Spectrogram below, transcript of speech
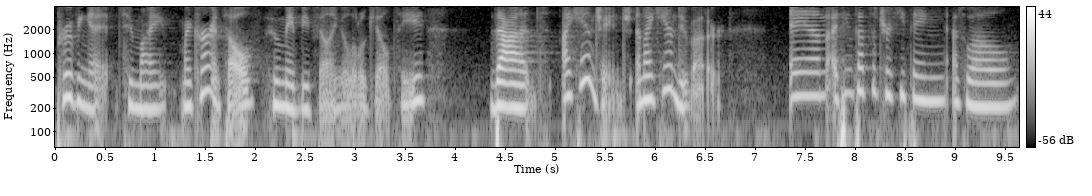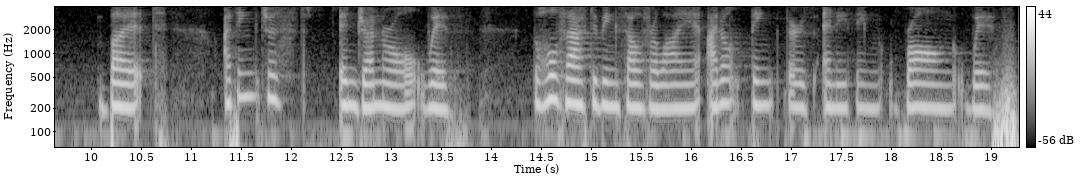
proving it to my my current self who may be feeling a little guilty that I can change and I can do better. And I think that's a tricky thing as well, but I think just in general with the whole fact of being self-reliant, I don't think there's anything wrong with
